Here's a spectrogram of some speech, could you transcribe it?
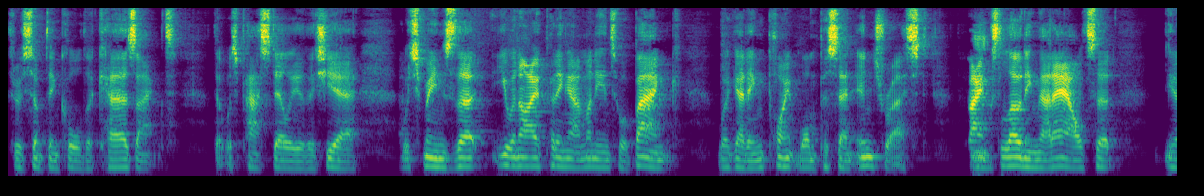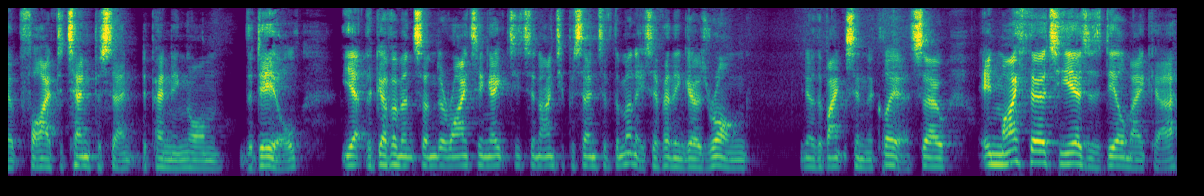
through something called the CARES Act that was passed earlier this year, which means that you and I are putting our money into a bank, we're getting 0.1% interest. Banks loaning that out at you know 5 to 10% depending on the deal yet the government's underwriting 80 to 90% of the money. So if anything goes wrong, you know, the bank's in the clear. So in my 30 years as a deal maker,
